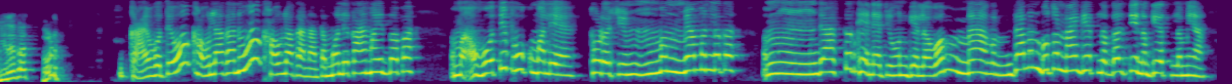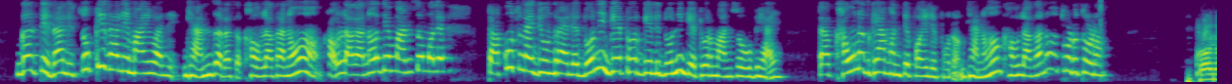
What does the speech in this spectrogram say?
मी नाही खात हड. काय होते हो? खाऊ लागा ना हो? खाऊ लागा ना. तर मला काय माहीत बाबा? होती भूक मले थोडीशी. मग मी म्हणलं का अं, जास्तच घेण्यात येऊन गेलं व जाणून बुजून नाही घेतलं. गलतीनं घेतलं मी गलती झाली चुकी झाली माईवाली. घ्या न जरासं. खाऊ लागा ना हो, खाऊ लागा ना. ते माणसं मला टाकूच नाही देऊन राहिले. दोन्ही गेटवर गेली दोन्ही गेटवर माणसं उभी आहे. खाऊनच घ्या म्हणते पहिले पुरं. घ्या ना हो, खाऊ लागा ना थोडं थोडं. काय?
